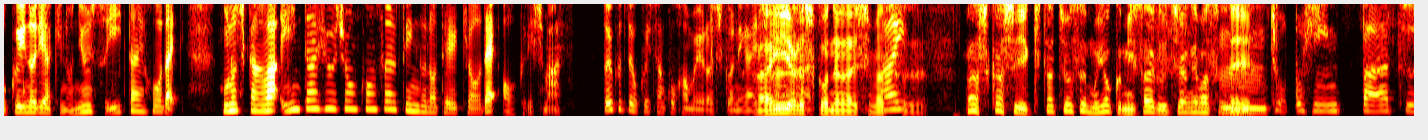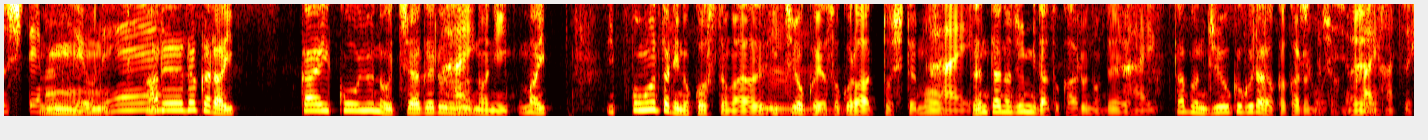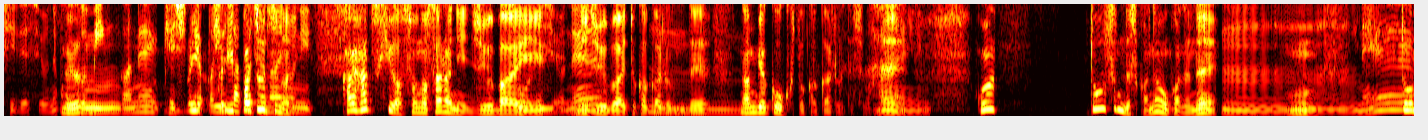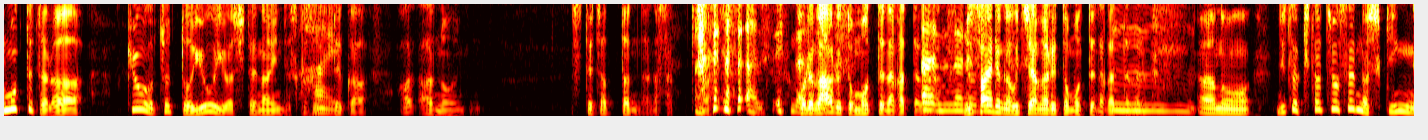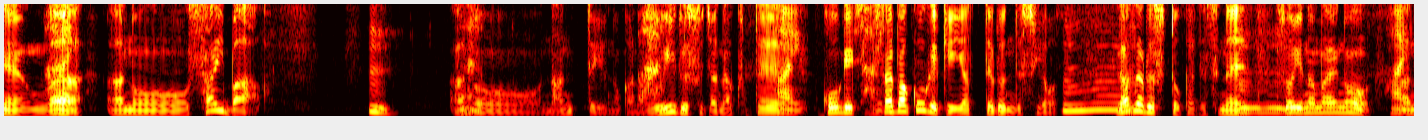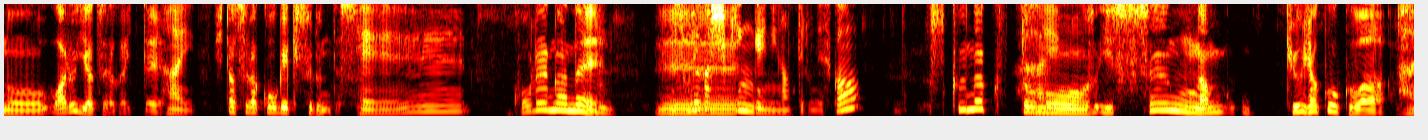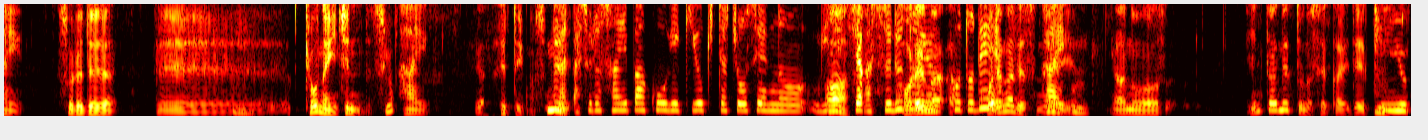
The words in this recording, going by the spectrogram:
奥井紀明のニュース言いたい放題。この時間はインターフュージョンコンサルティングの提供でお送りします。ということで奥井さん後半もよろしくお願いします。はい、よろしくお願いします。はい。まあしかし北朝鮮もよくミサイル打ち上げますね。うんちょっと頻発してますよね。うん。あれだから一回こういうの打ち上げるのに、まあ一一本あたりのコストが1億やそこらとしても、はい。全体の準備だとかあるので、はい。多分10億ぐらいはかかるんでしょそうですよ。開。発費ですよね。ね国民がね決してやっぱいや豊かじゃないの一発撃つのに。開発費はそのさらに10倍、そうですよね。20倍とかかるんで、うん。何百億とかかるでしょうね。はい。これどうするんですかねお金ね。うーん。と思ってたら今日ちょっと用意はしてないんですけど、はい。っていうかああの捨てちゃったんだなさっき。これがあるると思ってなかったからミサイルが打ち上がると思ってなかったから。うんあの実は北朝鮮の資金源は、はあのサイバうん。ーあのなんていうのかな、はい。ウイルスじゃなくて、はい。攻撃サイバー。攻撃やってるんですよ。うん。ラザルスとかですね、うんそういう名前の,、はい。あの悪い奴らがいて、はい。ひたすら攻撃するんです。これがね、うんえーそれが資金源になってるんですか？少なくとも1何900億ははい。それで、えー去年1年ですよ。はい。や得ていますなね。あそれはサイバー攻撃を北朝鮮の技術者がするこということでこれがですね、はいうん。あのインターネットの世界で金融っ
